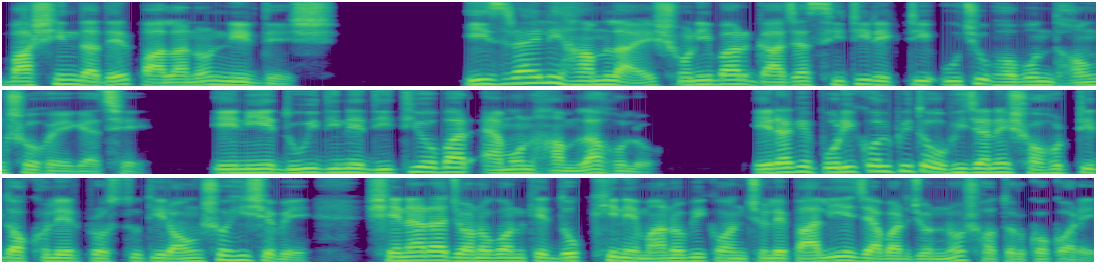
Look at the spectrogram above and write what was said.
বাসিন্দাদের পালানোর নির্দেশ। ইসরায়েলি হামলায় শনিবার গাজা সিটির একটি উঁচু ভবন ধ্বংস হয়ে গেছে। এ নিয়ে দুই দিনে দ্বিতীয়বার এমন হামলা হল। এর আগে পরিকল্পিত অভিযানে শহরটি দখলের প্রস্তুতির অংশ হিসেবে সেনারা জনগণকে দক্ষিণে মানবিক অঞ্চলে পালিয়ে যাবার জন্য সতর্ক করে।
